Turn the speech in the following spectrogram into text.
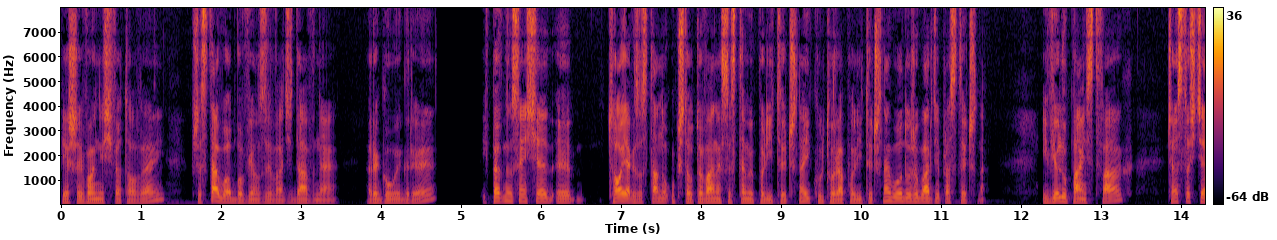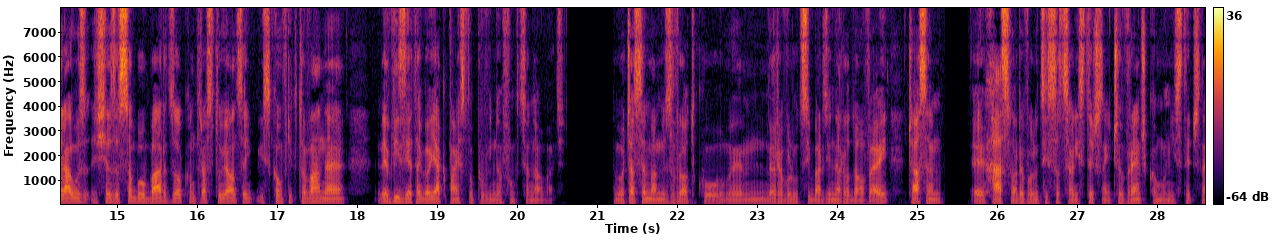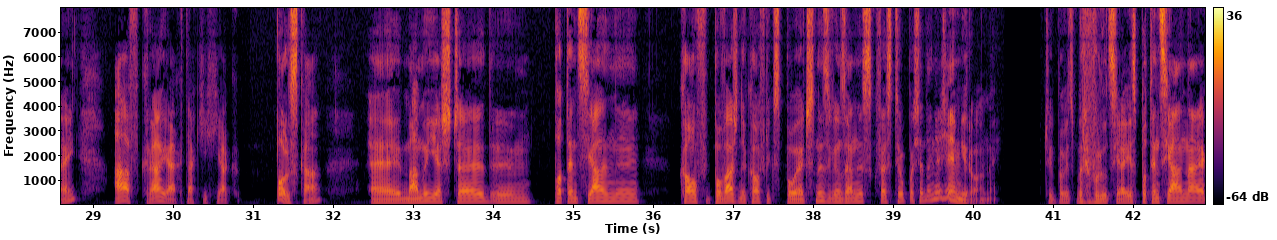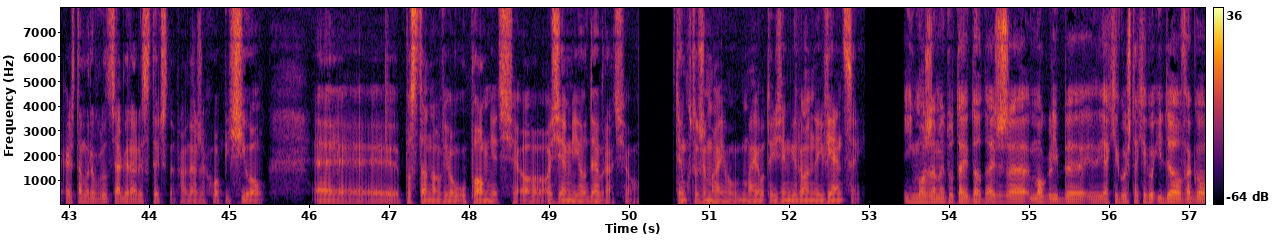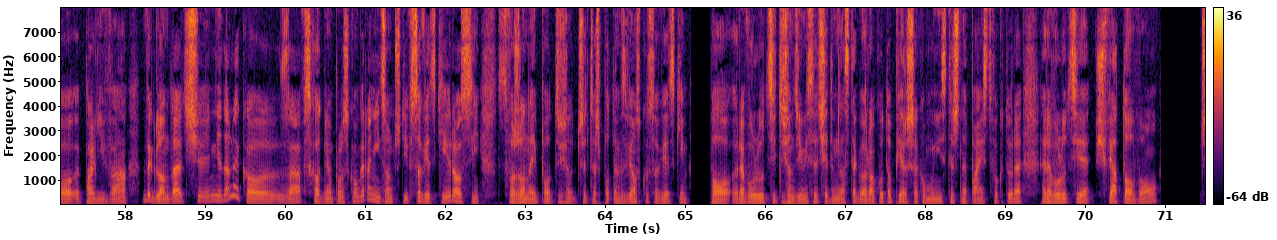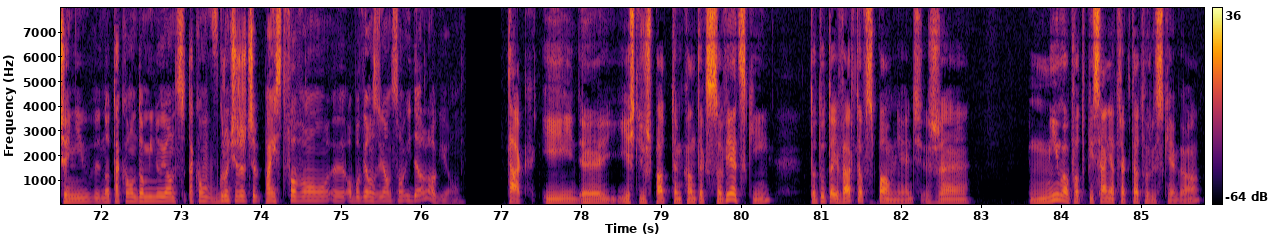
I wojny światowej przestały obowiązywać dawne reguły gry i w pewnym sensie y, to, jak zostaną ukształtowane systemy polityczne i kultura polityczna, było dużo bardziej plastyczne. I w wielu państwach często ścierały się ze sobą bardzo kontrastujące i skonfliktowane wizje tego, jak państwo powinno funkcjonować. No bo czasem mamy zwrotku rewolucji bardziej narodowej, czasem e, hasła rewolucji socjalistycznej czy wręcz komunistycznej, a w krajach takich jak Polska e, mamy jeszcze potencjalny, poważny konflikt społeczny związany z kwestią posiadania ziemi rolnej. Czyli powiedzmy, rewolucja jest potencjalna, jakaś tam rewolucja agrarystyczna, prawda, że chłopi siłą e, postanowią upomnieć się o, o ziemię i odebrać ją tym, którzy mają, mają tej ziemi rolnej więcej. I możemy tutaj dodać, że mogliby jakiegoś takiego ideowego paliwa wyglądać niedaleko za wschodnią polską granicą, czyli w sowieckiej Rosji, stworzonej po, czy też potem w Związku Sowieckim po rewolucji 1917 roku. To pierwsze komunistyczne państwo, które rewolucję światową czyni no, taką dominującą, taką w gruncie rzeczy państwową, y, obowiązującą ideologią. Tak, i y, jeśli już padł ten kontekst sowiecki, to tutaj warto wspomnieć, że mimo podpisania traktatu ryskiego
